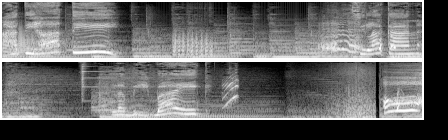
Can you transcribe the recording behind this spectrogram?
Hati-hati. Silakan. Lebih baik. Oh,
